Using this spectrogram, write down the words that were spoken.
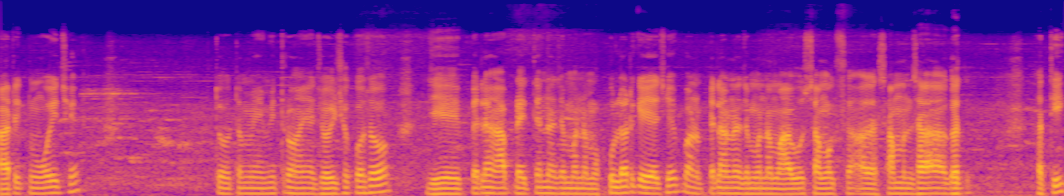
આ રીતનું હોય છે. તો તમે મિત્રો અહીંયા જોઈ શકો છો, જે પહેલાં આપણે અત્યારના જમાનામાં કુલર કહીએ છીએ, પણ પહેલાંના જમાનામાં આવું સામગ સામાન હતી.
